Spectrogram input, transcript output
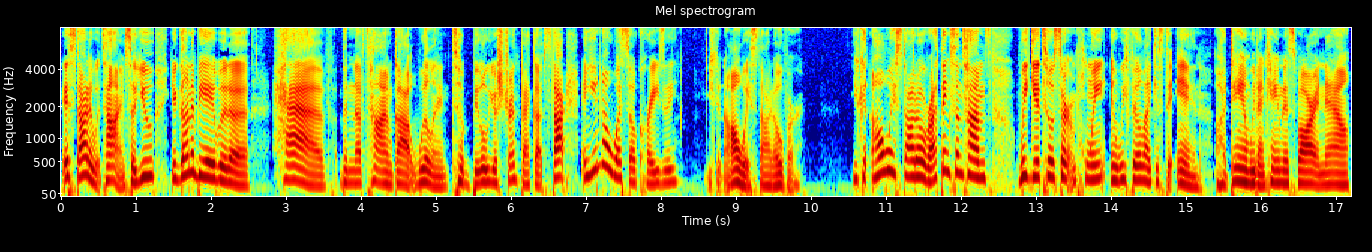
It started with time. So you you're going to be able to have enough time, God willing, to build your strength back up. Start. And you know what's so crazy? You can always start over. You can always start over. I think sometimes we get to a certain point and we feel like it's the end. Oh, damn, we done came this far and now,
